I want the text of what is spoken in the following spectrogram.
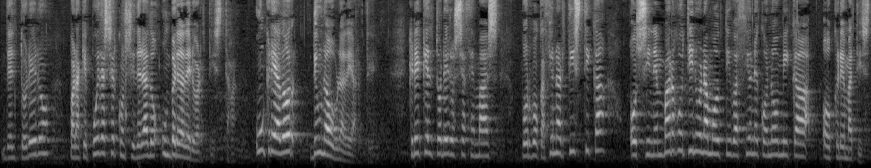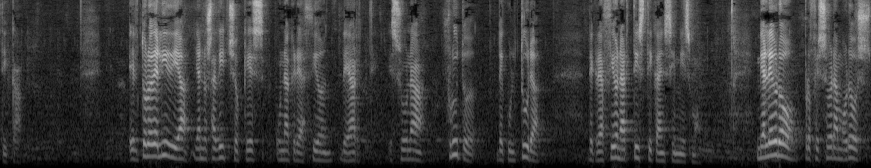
del torero para que pueda ser considerado un verdadero artista, un creador de una obra de arte. ¿Cree que el torero se hace más por vocación artística o, sin embargo, tiene una motivación económica o crematística. El toro de Lidia ya nos ha dicho que es una creación de arte, es un fruto de cultura, de creación artística en sí mismo. Me alegro, profesor Amorós,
